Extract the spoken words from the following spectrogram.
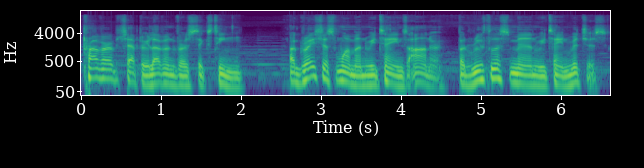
Proverbs chapter 11, verse 16. A gracious woman retains honor, but ruthless men retain riches.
